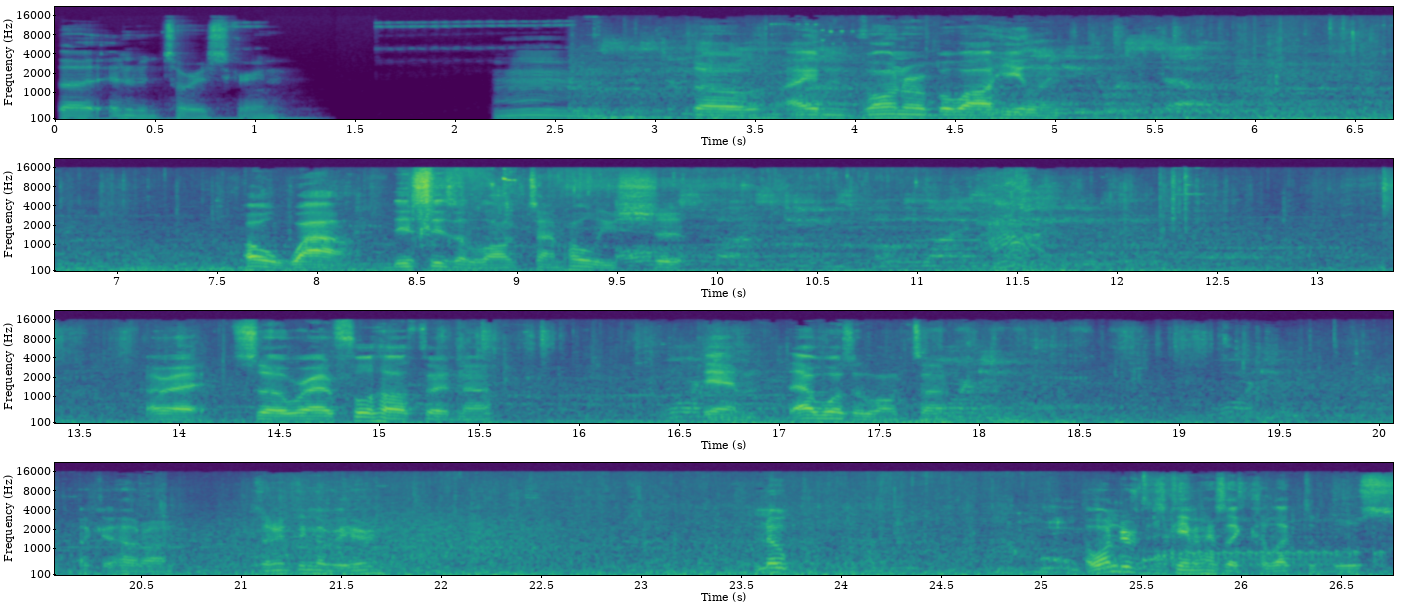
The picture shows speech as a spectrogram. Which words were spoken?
the inventory screen. Mm. So I'm vulnerable while healing. Oh wow, this is a long time. Holy shit. Alright, so we're at full health right now. Damn, that was a long time. Okay, hold on. Is there anything over here? Nope. I wonder if this game has like collectibles.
